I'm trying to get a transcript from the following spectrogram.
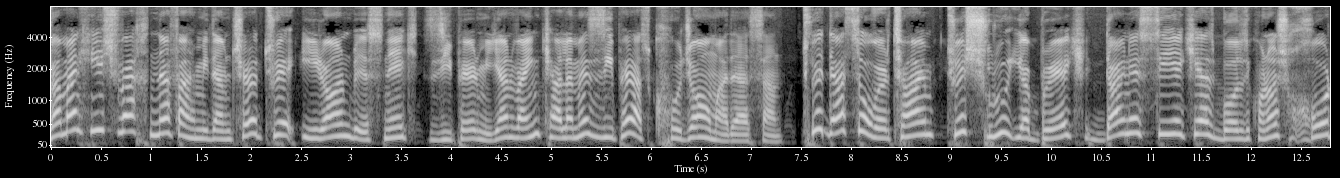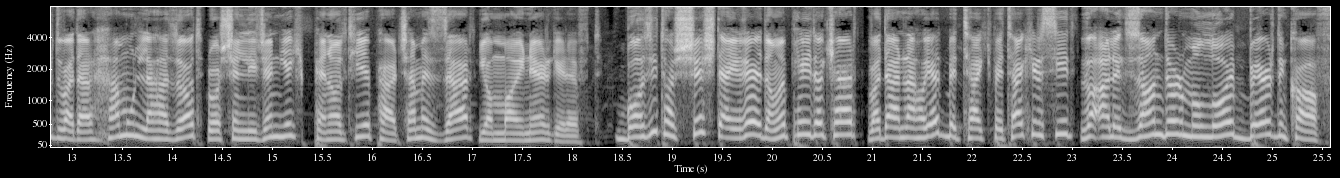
و من هیچ وقت نفهمیدم چرا توی ایران به snake zipper میگن و این کلمه zipper از کجا آمده هستن؟ توی دست overtime توی شروع یا break Dynasty یکی از بازیکناش خورد و در همون لحظات Russian Legion یک پنالتی پرچم زرد یا minor گرفت. بازی تا 6 دقیقه ادامه پیدا کرد و در نهایت به تک به تک رسید و الکساندر مولوی بردنکاف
